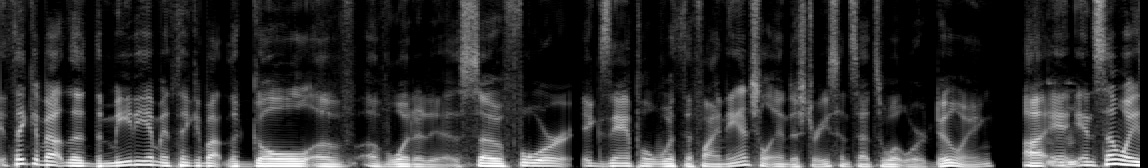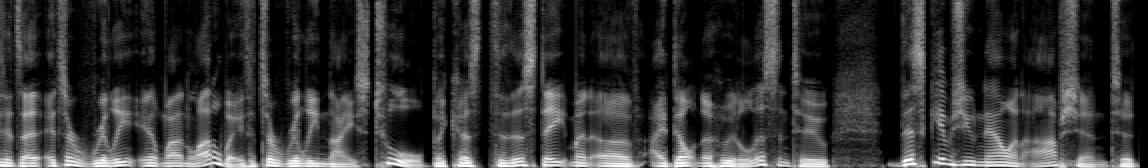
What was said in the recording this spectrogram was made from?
think about the the medium and think about the goal of of what it is. So, for example, with the financial industry, since that's what we're doing. Uh, in, Mhm. in some ways, it's a it's a really well, in a lot of ways, it's a really nice tool because to this statement of I don't know who to listen to, this gives you now an option to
